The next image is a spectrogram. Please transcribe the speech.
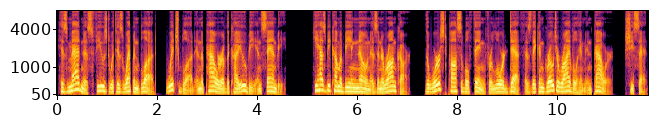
His madness fused with his weapon blood, witch blood and the power of the Kyuubi and Sanbi. He has become a being known as an Arrancar, the worst possible thing for Lord Death as they can grow to rival him in power, she said.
